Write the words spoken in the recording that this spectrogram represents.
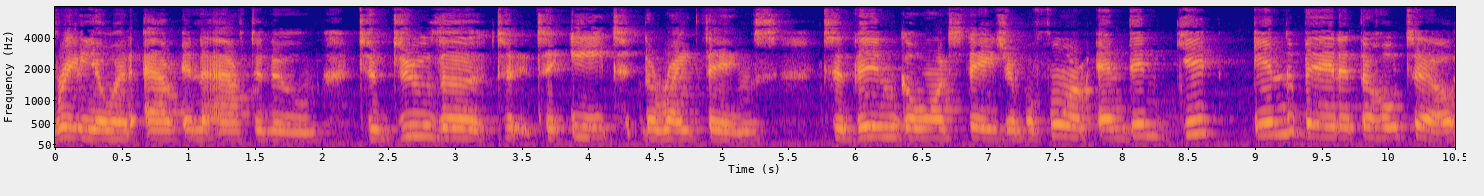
radio at, in the afternoon, to do the, to, to eat the right things, to then go on stage and perform, and then get in the bed at the hotel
